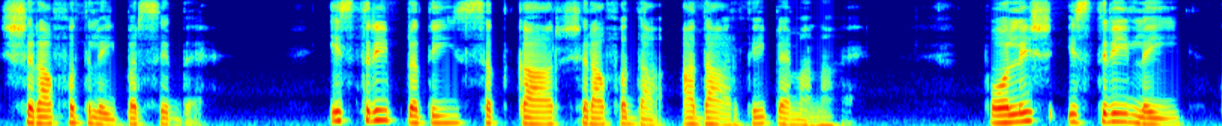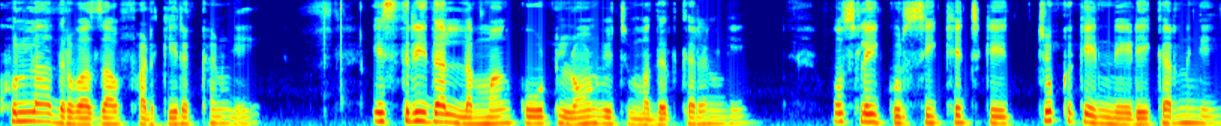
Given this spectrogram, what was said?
ਸ਼ਰਾਫਤ ਲਈ ਪ੍ਰਸਿੱਧ ਹੈ। ਇਸਤਰੀ ਪ੍ਰਤੀ ਸਤਕਾਰ ਸ਼ਰਾਫਤ ਦਾ ਆਧਾਰ ਤੇ ਪੈਮਾਨਾ ਹੈ। ਪੋਲਿਸ਼ ਇਸਤਰੀ ਲਈ ਖੁੱਲਾ ਦਰਵਾਜ਼ਾ ਫੜ ਕੇ ਰੱਖਣਗੇ। ਇਸਤਰੀ ਦਾ ਲੰਮਾ ਕੋਟ ਲਾਉਣ ਵਿੱਚ ਮਦਦ ਕਰਨਗੇ। ਉਸ ਲਈ ਕੁਰਸੀ ਖਿੱਚ ਕੇ ਚੁੱਕ ਕੇ ਨੇੜੇ ਕਰਨਗੇ।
